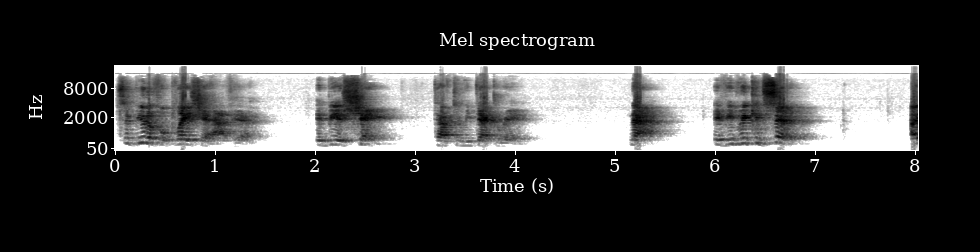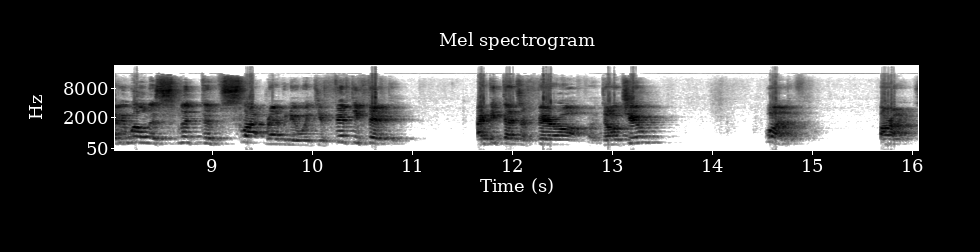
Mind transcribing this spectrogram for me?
It's a beautiful place you have here. It'd be a shame to have to redecorate it. Now, if you'd reconsider, I'd be willing to split the slot revenue with you 50-50. I think that's a fair offer, don't you? Wonderful. All right.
